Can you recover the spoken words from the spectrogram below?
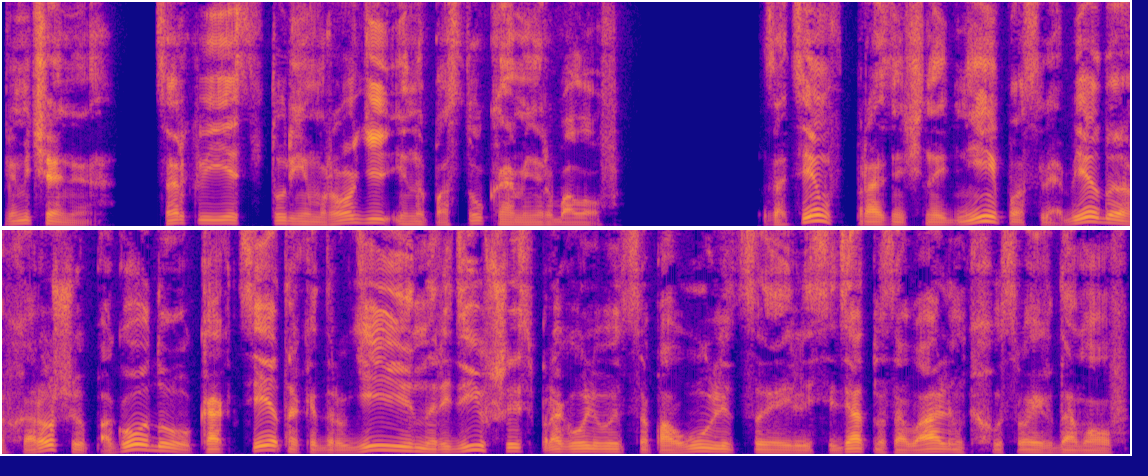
Примечание. Церкви есть в Турьем Роге и на посту Камень Рыболов. Затем в праздничные дни после обеда, в хорошую погоду, как те, так и другие, нарядившись, прогуливаются по улице или сидят на заваленках у своих домов.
